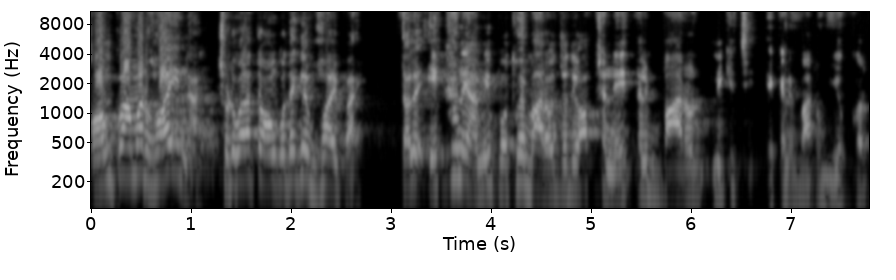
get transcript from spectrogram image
অঙ্ক আমার হয় না। ছোটবেলাতে অঙ্ক দেখলে ভয় পাই তাহলে এখানে আমি প্রথমে বারো যদি অপশন নেই, তাহলে বারো লিখেছি। এখানে বারো বিয়োগ করো।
